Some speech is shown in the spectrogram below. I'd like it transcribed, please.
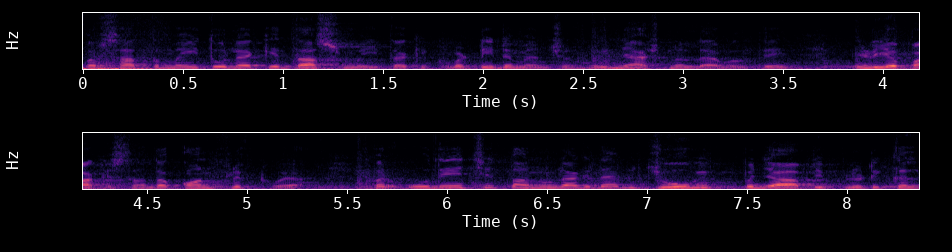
ਪਰ 7 ਮਈ ਤੋਂ ਲੈ ਕੇ 10 ਮਈ ਤੱਕ ਇੱਕ ਵੱਡੀ ਡਾਈਮੈਂਸ਼ਨ ਹੋਈ ਨੈਸ਼ਨਲ ਲੈਵਲ ਤੇ ਇੰਡੀਆ ਪਾਕਿਸਤਾਨ ਦਾ ਕਨਫਲਿਕਟ ਹੋਇਆ। ਪਰ ਉਹਦੇ 'ਚ ਤੁਹਾਨੂੰ ਲੱਗਦਾ ਵੀ ਜੋ ਵੀ ਪੰਜਾਬ ਦੀ ਪੋਲੀਟੀਕਲ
